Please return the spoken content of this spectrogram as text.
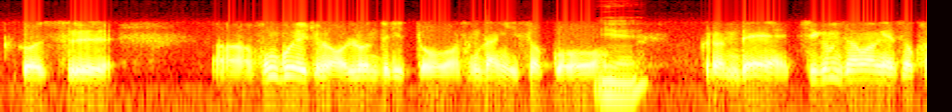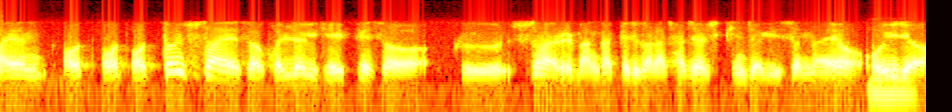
그것을 어, 홍보해주는 언론들이 또 상당히 있었고. 예. 그런데 지금 상황에서 과연 어, 어, 떤 수사에서 권력이 개입해서 그 수사를 망가뜨리거나 좌절시킨 적이 있었나요? 음. 오히려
